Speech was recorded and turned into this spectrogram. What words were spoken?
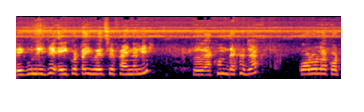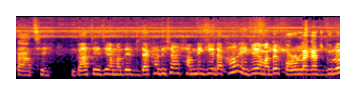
বেগুন এই যে এই কটাই হয়েছে ফাইনালি তো এখন দেখা যাক করলা কটা আছে। গাছ এই যে আমাদের দেখা দিশা, সামনে গিয়ে দেখাও, এই যে আমাদের করলা গাছগুলো।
